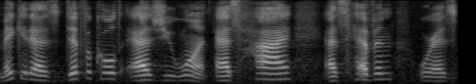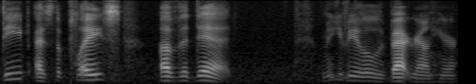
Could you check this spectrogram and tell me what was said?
Make it as difficult as you want, as high as heaven or as deep as the place of the dead. Let me give you a little background here.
